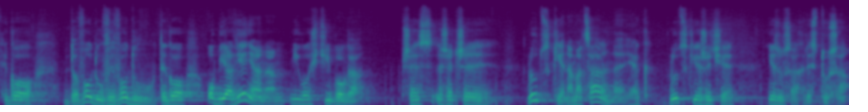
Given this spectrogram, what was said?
tego dowodu, wywodu, tego objawienia nam miłości Boga przez rzeczy ludzkie, namacalne, jak ludzkie życie Jezusa Chrystusa.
